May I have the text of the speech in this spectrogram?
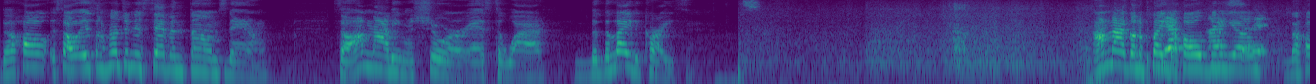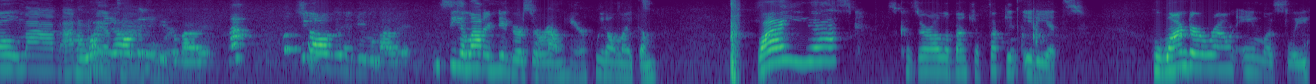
The whole so it's 107 thumbs down. So I'm not even sure as to why. The the lady crazy. I'm not gonna play Yep, the whole video, the whole live. I don't what have y'all time gonna for do it. about it? Huh? What y'all gonna do about it? We see a lot of niggers around here. We don't like them. Why, you ask? It's because they're all a bunch of fucking idiots who wander around aimlessly,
